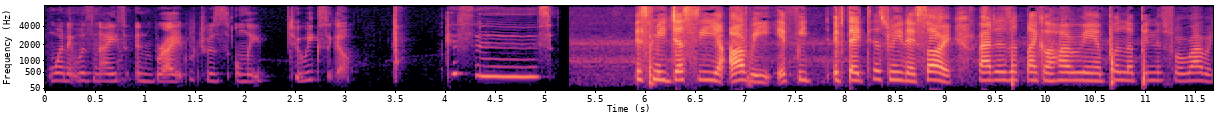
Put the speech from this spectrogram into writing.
when it was nice and bright, which was only two weeks ago. Kisses. It's me, Jessie and Ari. If we if they test me, they're sorry. Riders up like a hurry and pull up in this Ferrari.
